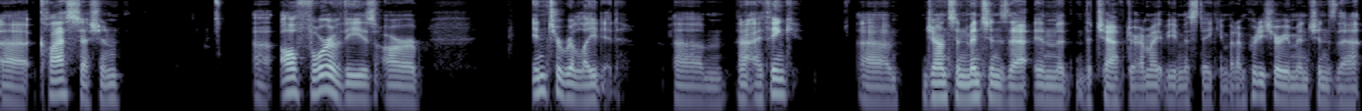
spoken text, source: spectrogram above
uh, class session, uh, all four of these are interrelated. Um, I think uh, Johnson mentions that in the, the chapter. I might be mistaken, but I'm pretty sure he mentions that.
